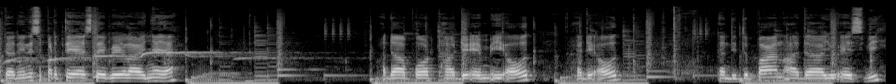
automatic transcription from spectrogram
Dan ini seperti STB lainnya ya. Ada port HDMI out, HD out, dan di depan ada USB.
